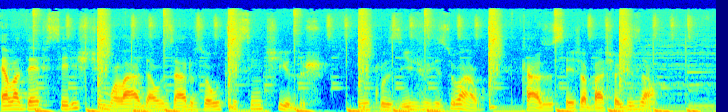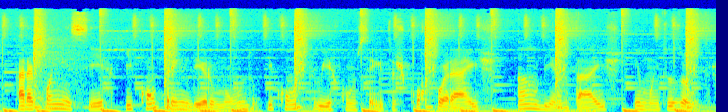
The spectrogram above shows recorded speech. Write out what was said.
ela deve ser estimulada a usar os outros sentidos, inclusive visual, caso seja baixa visão para conhecer e compreender o mundo e construir conceitos corporais, ambientais e muitos outros.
